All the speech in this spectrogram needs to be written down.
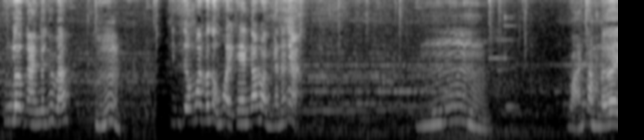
เพิ่งเลิกงานกันใช่ไหมอืมกินแซลมอนผสมหอยแครงก็อร่อยเหมือนกันนะเนี่ย อืม หวานฉ่ำเลย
